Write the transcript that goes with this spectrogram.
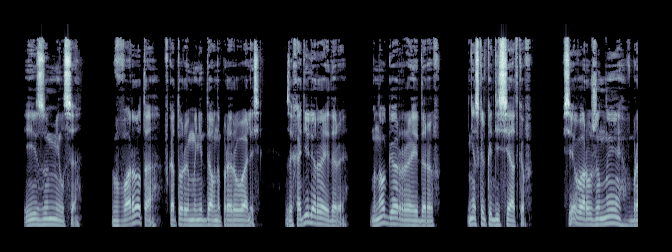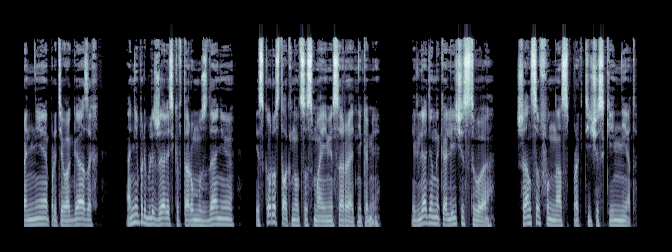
и изумился. В ворота, в которые мы недавно прорывались, заходили рейдеры. Много рейдеров. Несколько десятков. Все вооружены, в броне, противогазах. Они приближались ко второму зданию и скоро столкнутся с моими соратниками. И глядя на количество, Шансов у нас практически нет.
